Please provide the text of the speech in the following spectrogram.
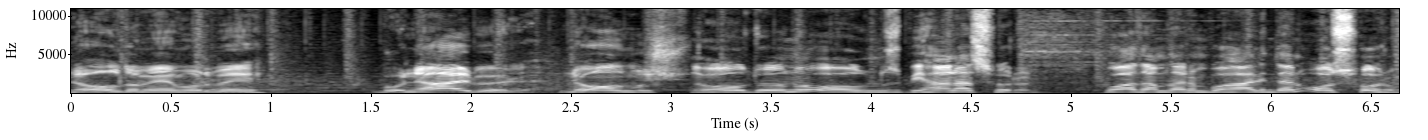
Ne oldu memur bey? Bu ne hal böyle? Ne olmuş? Ne olduğunu oğlunuz Bihan'a sorun. Bu adamların bu halinden o sorumlu.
